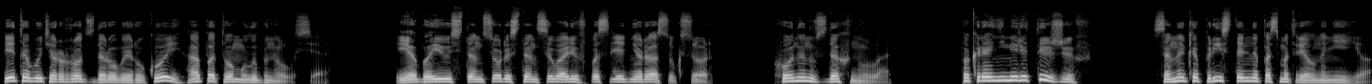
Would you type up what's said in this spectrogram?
Пета вытер рот здоровой рукой, а потом улыбнулся. «Я боюсь, танцоры станцевали в последний раз, Уксор». Хонен вздохнула. «По крайней мере, ты жив». Санека пристально посмотрел на нее.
